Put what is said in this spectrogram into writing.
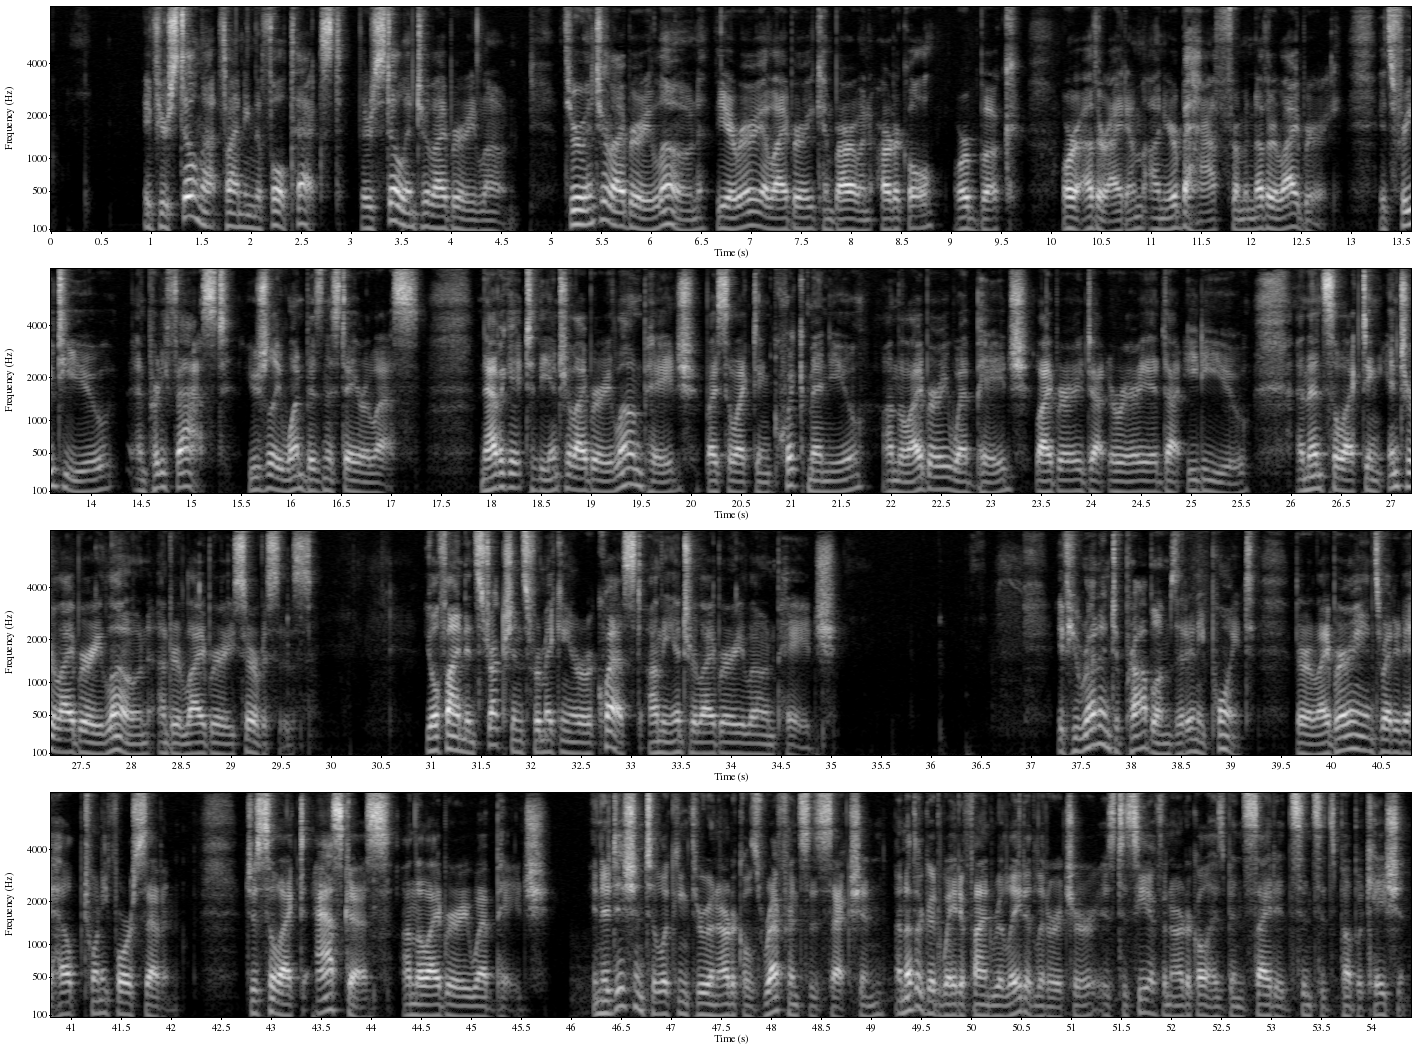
If you're still not finding the full text, there's still interlibrary loan. Through interlibrary loan, the Auraria library can borrow an article or book or other item on your behalf from another library. It's free to you and pretty fast, usually one business day or less. Navigate to the Interlibrary Loan page by selecting Quick Menu on the library webpage, library.auraria.edu, and then selecting Interlibrary Loan under Library Services. You'll find instructions for making a request on the Interlibrary Loan page. If you run into problems at any point, there are librarians ready to help 24-7. Just select Ask Us on the library webpage. In addition to looking through an article's references section, another good way to find related literature is to see if an article has been cited since its publication.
